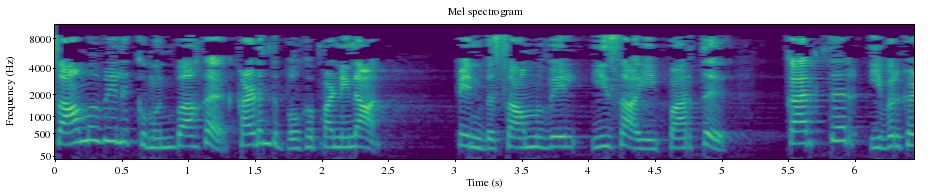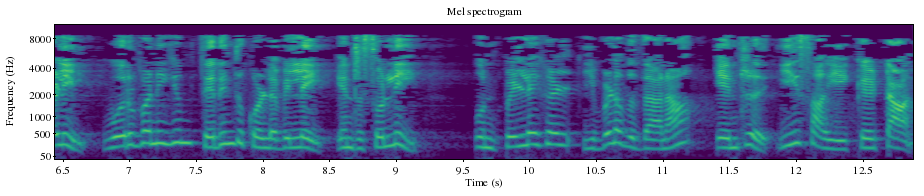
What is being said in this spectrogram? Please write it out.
சாமுவேலுக்கு முன்பாக கடந்து போக பண்ணினான். பின்பு சாமுவேல் ஈசாயை பார்த்து கர்த்தர் இவர்களில் ஒருவனையும் தெரிந்து கொள்ளவில்லை என்று சொல்லி உன் பிள்ளைகள் இவ்வளவுதானா? என்று ஈசாயை கேட்டான்.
